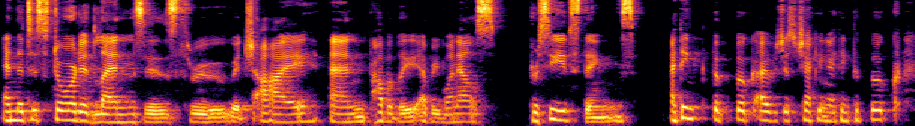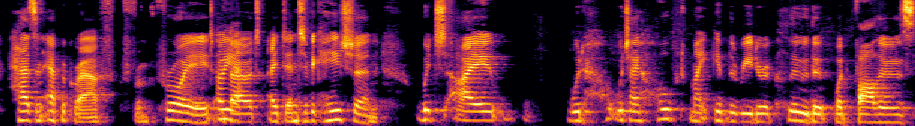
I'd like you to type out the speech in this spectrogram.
And the distorted lenses through which I and probably everyone else perceives things I think the book, I was just checking, I think the book has an epigraph from Freud oh, about yeah. identification, which I would, which I hoped might give the reader a clue that what follows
